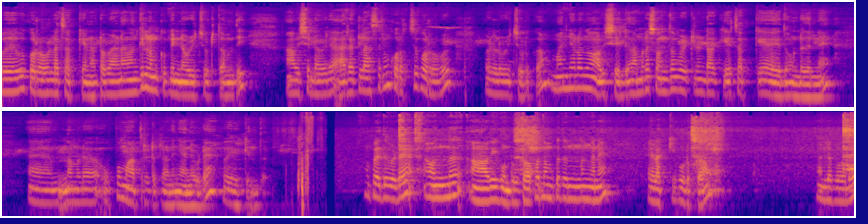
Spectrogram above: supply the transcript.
വേവ് കുറവുള്ള ചക്കയാണ് കേട്ടോ. വേണമെങ്കിൽ നമുക്ക് പിന്നെ ഒഴിച്ചു കൊടുത്താൽ മതി. ആവശ്യമുണ്ടാവില്ല. അര ഗ്ലാസ്സിലും കുറച്ച് കുറവ് വെള്ളം ഒഴിച്ചു കൊടുക്കാം. മഞ്ഞളൊന്നും ആവശ്യമില്ല. നമ്മുടെ സ്വന്തം വീട്ടിലുണ്ടാക്കിയ ചക്ക ആയതുകൊണ്ട് തന്നെ നമ്മുടെ ഉപ്പ് മാത്രം ഇട്ടിട്ടാണ് ഞാനിവിടെ വേവിക്കുന്നത്. അപ്പോൾ ഇതിവിടെ ഒന്ന് ആവി കൊണ്ടു കിട്ടും അപ്പോൾ നമുക്കിതൊന്നിങ്ങനെ ഇളക്കി കൊടുക്കാം. നല്ലപോലെ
